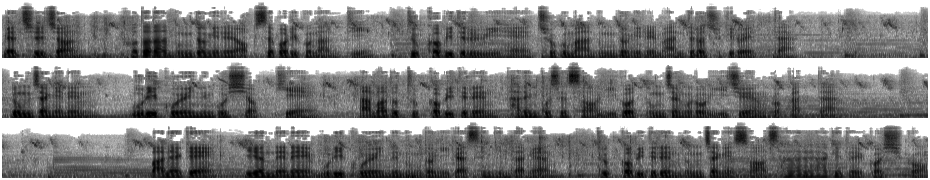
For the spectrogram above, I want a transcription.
며칠 전 커다란 웅덩이를 없애버리고 난 뒤 두꺼비들을 위해 조그마한 웅덩이를 만들어주기로 했다. 농장에는 물이 고여있는 곳이 없기에 아마도 두꺼비들은 다른 곳에서 이곳 농장으로 이주해온 것 같다. 만약에 1년 내내 물이 고여있는 웅덩이가 생긴다면 두꺼비들은 농장에서 산란을 하게 될 것이고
